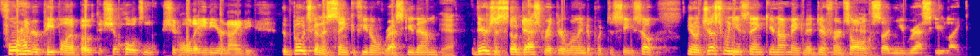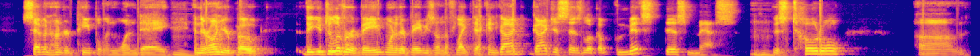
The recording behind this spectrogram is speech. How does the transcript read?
400 people on a boat that should hold should hold 80 or 90. The boat's going to sink if you don't rescue them. Yeah. They're just so desperate they're willing to put to sea. So, you know, just when you think you're not making a difference, all of a sudden you rescue like 700 people in one day and they're on your boat that you deliver a baby, one of their babies on the flight deck. And God, God just says, look, amidst this mess, this total um,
